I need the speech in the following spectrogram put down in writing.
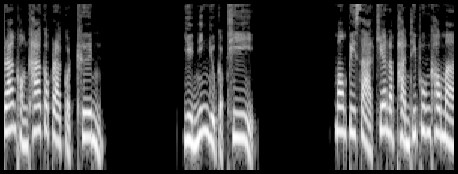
ร่างของข้าก็ปรากฏขึ้น ยืนนิ่งอยู่กับที่ มองปีศาจเขี้ยวนพันที่พุ่งเข้ามา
